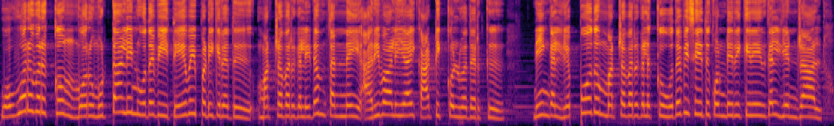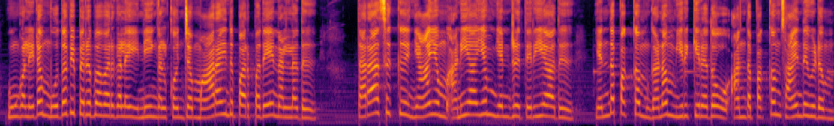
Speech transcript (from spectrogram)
ஒவ்வொருவருக்கும் ஒரு முட்டாளின் உதவி தேவைப்படுகிறது. மற்றவர்களிடம் தன்னை அறிவாளியாய் காட்டிக்கொள்வதற்கு நீங்கள் எப்போதும் மற்றவர்களுக்கு உதவி செய்து கொண்டிருக்கிறீர்கள் என்றால் உங்களிடம் உதவி பெறுபவர்களை நீங்கள் கொஞ்சம் ஆராய்ந்து பார்ப்பதே நல்லது. தராசுக்கு நியாயம் அநியாயம் என்று தெரியாது. எந்த பக்கம் கணம் இருக்கிறதோ அந்த பக்கம் சாய்ந்துவிடும்.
